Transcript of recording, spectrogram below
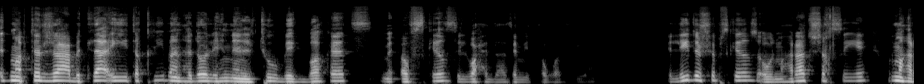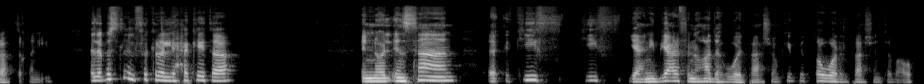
قد ما بترجع بتلاقي تقريبا هدول هن ال two big buckets of skills الواحد لازم يتطور فيهم. ال leadership skills أو المهارات الشخصية والمهارات التقنية. هلأ بس للفكرة اللي حكيتها إنه الإنسان آه، كيف كيف يعني بيعرف إنه هذا هو ال passion وكيف بيتطور ال passion تبعه.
